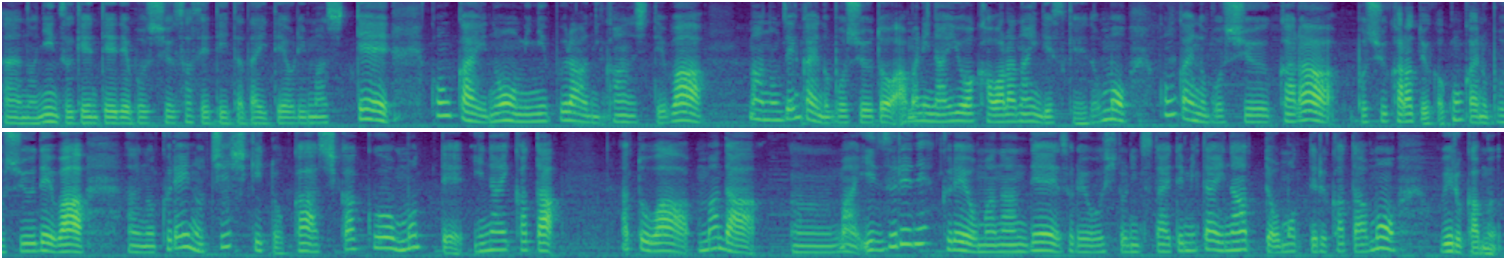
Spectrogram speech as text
あの人数限定で募集させていただいておりまして今回のミニプランに関してはまあ、あの前回の募集とあまり内容は変わらないんですけれども今回の募集から募集からというか今回の募集ではあのクレイの知識とか資格を持っていない方あとはまだうんまあ、いずれねクレイを学んでそれを人に伝えてみたいなって思ってる方もウェルカム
